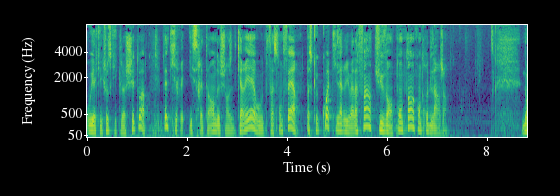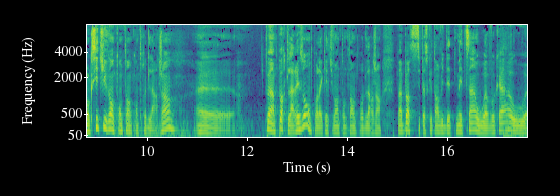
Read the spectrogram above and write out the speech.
ou il y a quelque chose qui cloche chez toi. Peut-être qu'il serait temps de changer de carrière ou de façon de faire. Parce que quoi qu'il arrive à la fin, tu vends ton temps contre de l'argent. Donc si tu vends ton temps contre de l'argent, euh, peu importe la raison pour laquelle tu vends ton temps pour de l'argent, peu importe si c'est parce que tu as envie d'être médecin ou avocat ou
